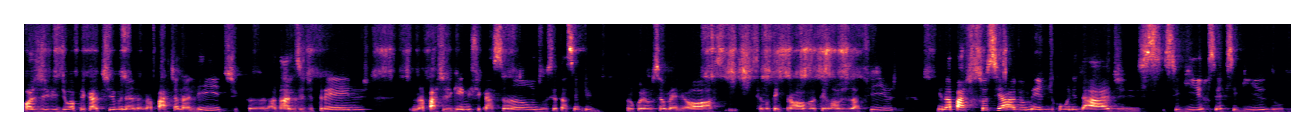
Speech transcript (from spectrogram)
pode dividir o aplicativo né, na parte analítica, análise de treinos, na parte de gamificação, de você estar tá sempre procurando o seu melhor, se não tem prova, tem lá os desafios, e na parte sociável mesmo, de comunidade, seguir, ser seguido,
